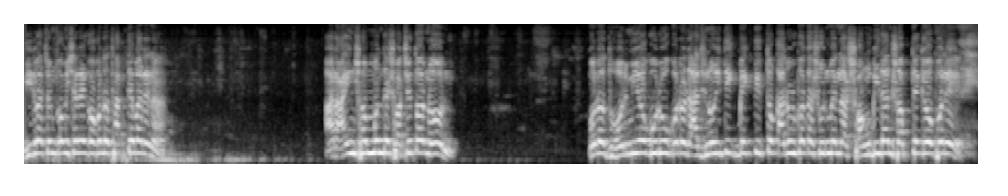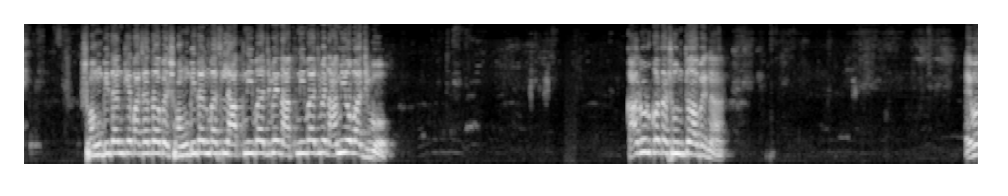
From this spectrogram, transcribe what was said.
নির্বাচন কমিশনের কখনো থাকতে পারে না। আর আইন সম্বন্ধে সচেতন হন। কোনো ধর্মীয় গুরু, কোনো রাজনৈতিক ব্যক্তিত্ব কারুর কথা শুনবেন না। সংবিধান সব থেকে ওপরে। সংবিধানকে বাঁচাতে হবে। সংবিধান বাঁচলে আপনি বাঁচবেন আপনি বাঁচবেন, আমিও বাঁচবো। কারুর কথা শুনতে হবে না। এবং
